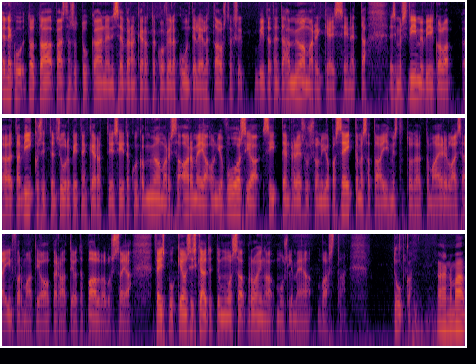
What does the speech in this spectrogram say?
Ennen kuin tota, päästän sinut tukkaan niin sen verran kerrottakoon vielä kuuntelijoille taustaksi viitaten tähän Myanmarin keissiin, että esimerkiksi viime viikolla tai viikko sitten suurin piirtein kerrottiin siitä, kuinka Myanmarissa armeija on jo vuosia sitten resurssoinut jopa 700 ihmistä toteuttamaan erilaisia informaatio-operaatioita palvelussa. Ja Facebook on siis käytetty muun muassa Rohingya-muslimeja vastaan. Tuukka. No mä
